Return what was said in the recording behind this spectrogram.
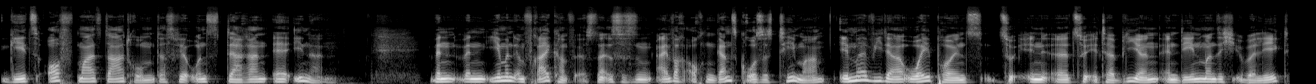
geht es oftmals darum, dass wir uns daran erinnern wenn, wenn jemand im Freikampf ist, dann ist es ein, einfach auch ein ganz großes Thema, immer wieder Waypoints zu, in, äh, zu etablieren, in denen man sich überlegt,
